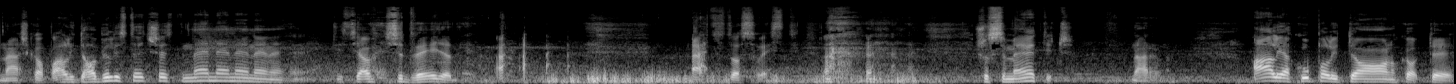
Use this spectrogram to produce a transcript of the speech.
Znaš, kao, pa, ali dobili ste već 600, ne, ne, ne, ne, ne, ne, ti obećao 2000. Eto, to su vesti. Što se mene tiče, naravno. Ali ako upalite ono kao te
